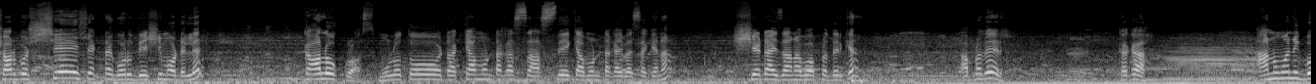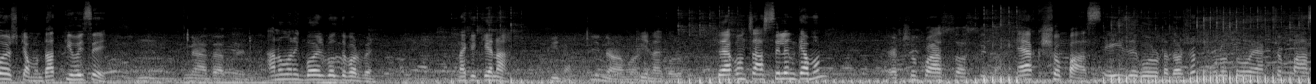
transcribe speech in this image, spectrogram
সর্বশেষ একটা গরু দেশি মডেলের কালো ক্রস। মূলত এটা কেমন টাকা চাচ্ছে কেমন টাকায় বেচা কেনা সেটাই জানাব আপনাদেরকে। আপনাদের? কাকা আনুমানিক বয়স কেমন? দাঁত কি হয়েছে? না আনুমানিক বয়স বলতে পারবেন? নাকি কেনা? কিনা গরু। তো এখন চাচ্ছিলেন কেমন? একশো পাঁচ আসছি একশো পাঁচ। এই যে গরুটা দর্শক মূলত একশো পাঁচ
